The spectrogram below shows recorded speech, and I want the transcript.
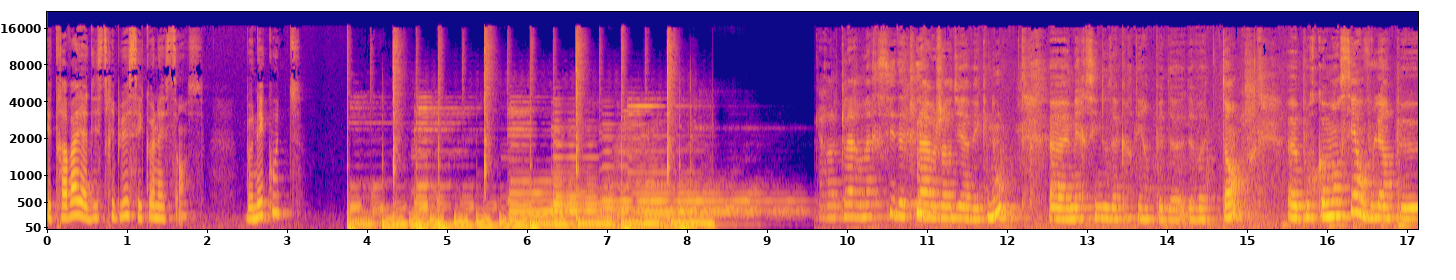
et travaille à distribuer ses connaissances. Bonne écoute! Claire, merci d'être là aujourd'hui avec nous. Euh, merci de nous accorder un peu de, votre temps. Euh, pour commencer, on voulait un peu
